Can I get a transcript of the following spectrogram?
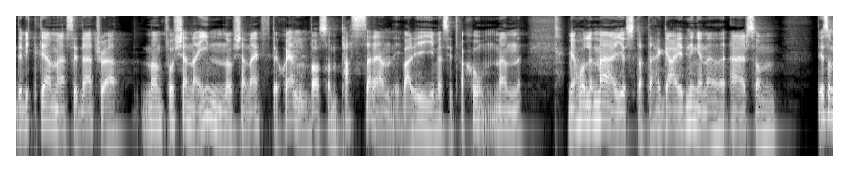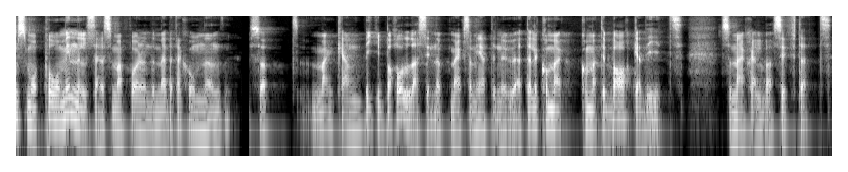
Det viktiga med sig där tror jag att man får känna in och känna efter själv vad som passar en i varje given situation. Men, men jag håller med just att det här guidningen är, är som, det är som små påminnelser som man får under meditationen. Så att man kan bibehålla sin uppmärksamhet i nuet eller komma, komma tillbaka dit som är själva syftet.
